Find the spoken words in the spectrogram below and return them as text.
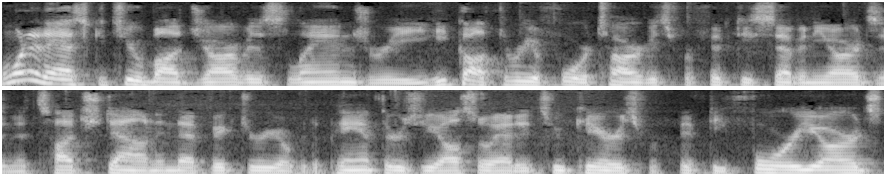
I wanted to ask you too about Jarvis Landry. He caught three or four targets for 57 yards and a touchdown in that victory over the Panthers. He also added two carries for 54 yards.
